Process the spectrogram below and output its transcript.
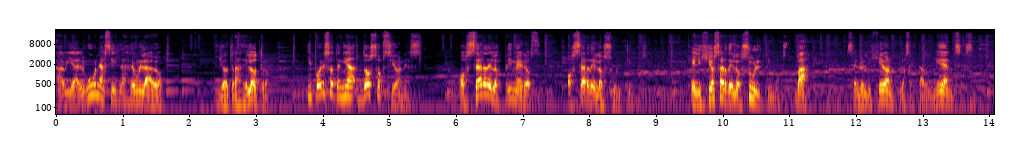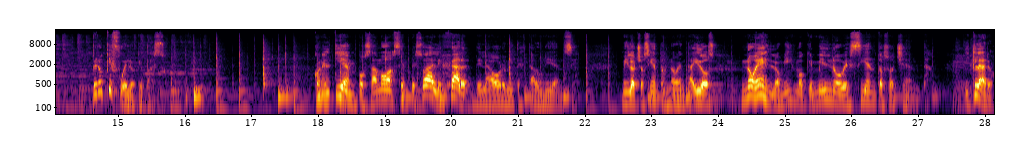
había algunas islas de un lado y otras del otro. Y por eso tenía dos opciones, o ser de los primeros o ser de los últimos. Eligió ser de los últimos, va, se lo eligieron los estadounidenses. Pero ¿qué fue lo que pasó? Con el tiempo, Samoa se empezó a alejar de la órbita estadounidense. 1892 no es lo mismo que 1980. Y claro,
